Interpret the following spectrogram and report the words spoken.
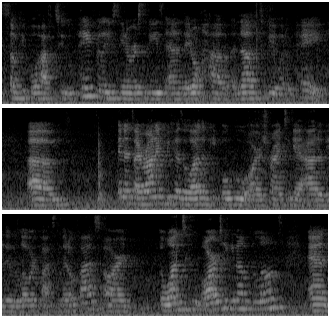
some people have to pay for these universities and they don't have enough to be able to pay. Um, and it's ironic because a lot of the people who are trying to get out of either the lower class, the middle class, are the ones who are taking out the loans, and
